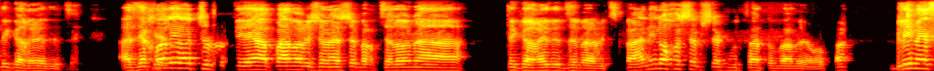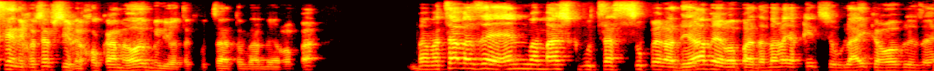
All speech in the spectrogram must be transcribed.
לגרד את זה. אז יכול כן. להיות שזו תהיה הפעם הראשונה שברצלונה תגרד את זה מהרצפה. אני לא חושב שהיא הקבוצה הטובה באירופה. בלי מסי אני חושב שהיא רחוקה מאוד מלהיות הקבוצה הטובה באירופה. במצב הזה אין ממש קבוצה סופר אדירה באירופה, הדבר היחיד שאולי קרוב לזה,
